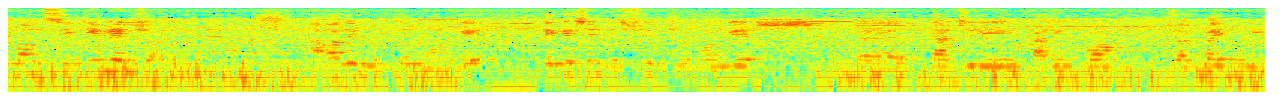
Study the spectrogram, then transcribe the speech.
এবং সিকিমের জল আমাদের উত্তরবঙ্গে দেখেছেন নিশ্চয়ই উত্তরবঙ্গের দার্জিলিং, কালিম্পং, জলপাইগুড়ি,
